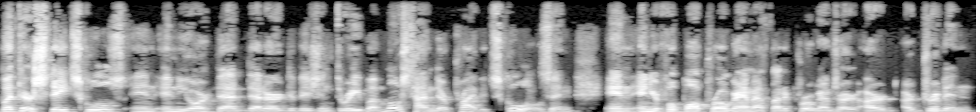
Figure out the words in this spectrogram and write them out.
but there are state schools in, in New York that that are Division three, but most time they're private schools, and and and your football program, athletic programs are are are driven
